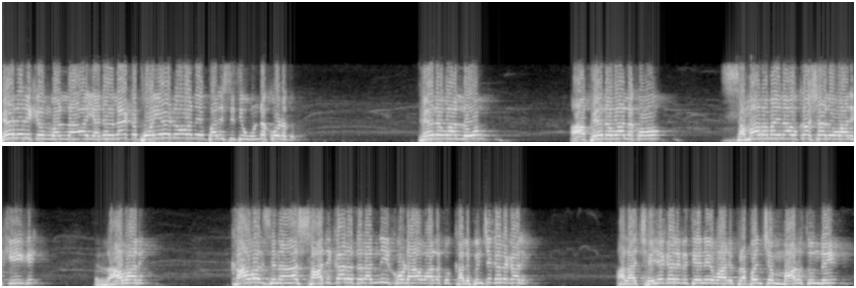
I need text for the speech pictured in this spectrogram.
పేదరికం వల్ల ఎదగలేకపోయాడు అనే పరిస్థితి ఉండకూడదు. పేదవాళ్ళు ఆ పేదవాళ్ళకు సమానమైన అవకాశాలు వారికి రావాలి. కావలసిన సాధికారతలన్నీ కూడా వాళ్ళకు కల్పించగలగాలి. అలా చేయగలిగితేనే వారి ప్రపంచం మారుతుంది.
